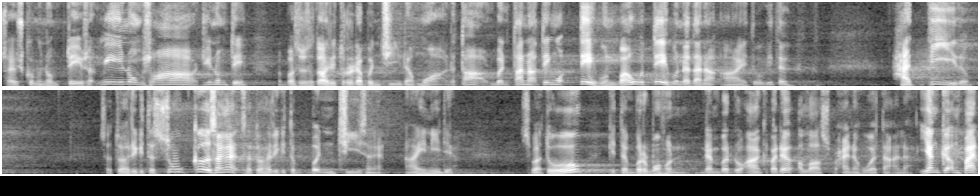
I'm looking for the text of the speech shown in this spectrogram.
Saya suka minum teh, Ustaz. Minum, Ustaz. Minum teh. Lepas tu satu hari terus dah benci, dah muak. Dah tak, tak nak tengok teh pun. Bau teh pun dah tak nak. Ha, itu kita. Hati tu. Satu hari kita suka sangat, satu hari kita benci sangat. Ha, ini dia. Sebab tu kita bermohon dan berdoa kepada Allah Subhanahu Wa Taala. Yang keempat,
